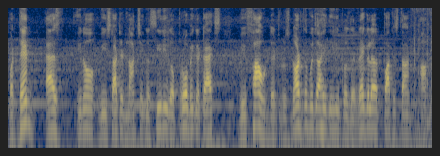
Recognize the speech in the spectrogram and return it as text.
But then, as you know, we started launching a series of probing attacks. We found that it was not the Mujahideen, it was the regular Pakistan army.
